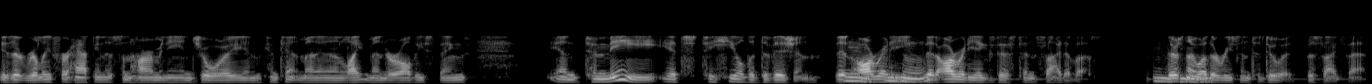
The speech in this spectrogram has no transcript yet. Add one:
Is it really for happiness and harmony and joy and contentment and enlightenment or all these things? and to me it's to heal the division that mm-hmm. already that already exists inside of us mm-hmm. there's no mm-hmm. other reason to do it besides that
